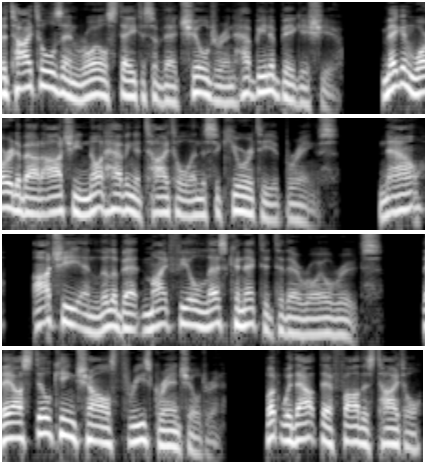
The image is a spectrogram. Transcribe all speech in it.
The titles and royal status of their children have been a big issue. Meghan worried about Archie not having a title and the security it brings. Now, Archie and Lilibet might feel less connected to their royal roots. They are still King Charles III's grandchildren, but without their father's title,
